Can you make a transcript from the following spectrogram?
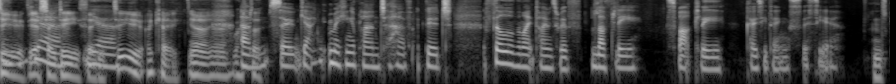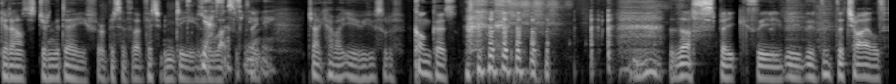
Do you? The Yeah, SAD thing? yeah. Do you? Okay. Yeah, yeah. We'll Um, so yeah, making a plan to have a good fill the night times with lovely, sparkly, cozy things this year. and get out during the day for a bit of uh, vitamin D and yes, all that sort of thing. absolutely. Jack, how about you? Are you sort of Conkers. thus spake the the, the, the, the child,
